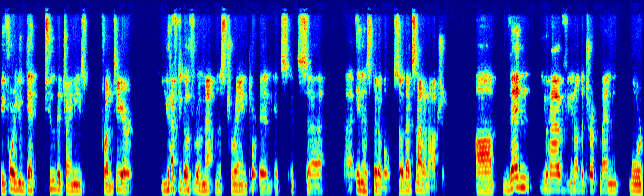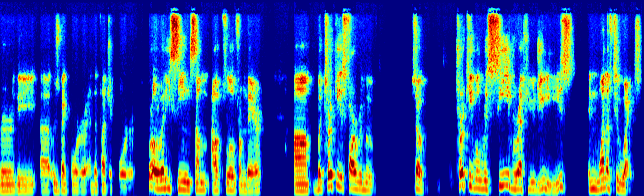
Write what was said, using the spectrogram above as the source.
before you get to the chinese frontier you have to go through a mountainous terrain and it's it's uh, uh, inhospitable. So that's not an option. Uh, then you have you know the turkmen border the uh, uzbek border and the tajik border. We're already seeing some outflow from there. Um, but turkey is far removed. So turkey will receive refugees in one of two ways.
